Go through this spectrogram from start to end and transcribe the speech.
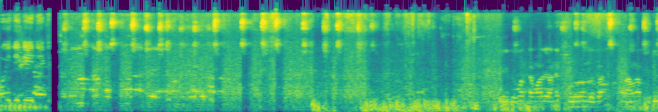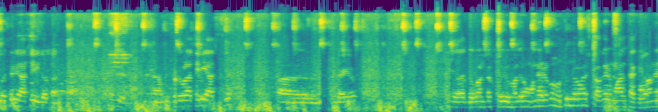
ওই দিকেই দেখ। এই দোকানটা আমাদের অনেক পুরনো দোকান। কারণ আমরা প্রতি বছরই আসি এই দোকানে। আমি ছোটোবেলা থেকেই আসছি। আর যাই হোক দোকানটা খুবই ভালো এবং অনেক রকম নতুন রকমের স্টকের মাল থাকে। মানে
